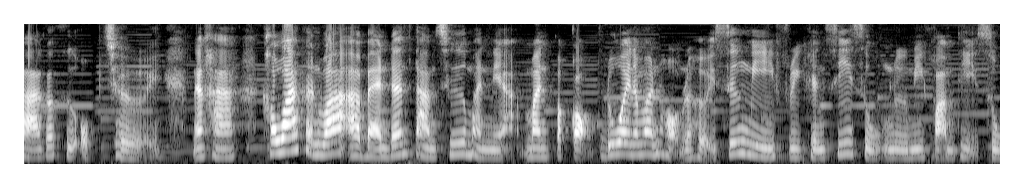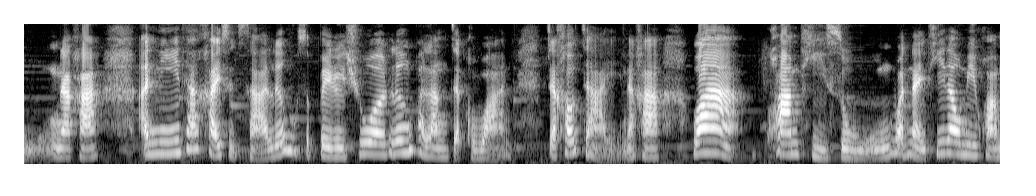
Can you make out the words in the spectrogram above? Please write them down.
บาร์ก็คืออบเชยนะคะ เขาว่ากันว่า abandon ตามชื่อมันเนี่ย มันประกอบด้วยน้ำมันหอมระเหย ซึ่งมี frequency สูงหรือมีความถี่สูงนะคะอันนี้ถ้าใครศึกษาเรื่องสเปริชัวเรื่องพลังจักรวาลจะเข้าใจนะคะว่า ความถี่สูง วันไหนที่เรามีความ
